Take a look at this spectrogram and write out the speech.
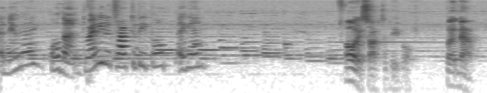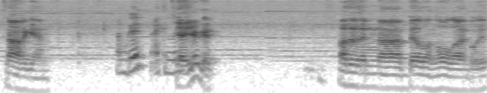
a new guy? Hold on. Do I need to talk to people again? always talk to people. But no, not again. I'm good. I can leave. Yeah, you're good. Other than uh, Bill and Lola, I believe.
